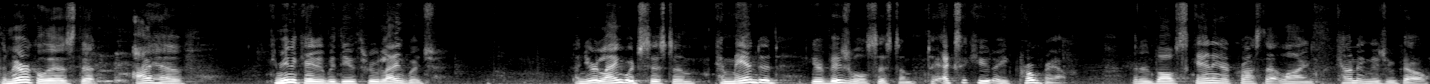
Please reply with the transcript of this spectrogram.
The miracle is that I have communicated with you through language and your language system commanded your visual system to execute a program that involves scanning across that line, counting as you go.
